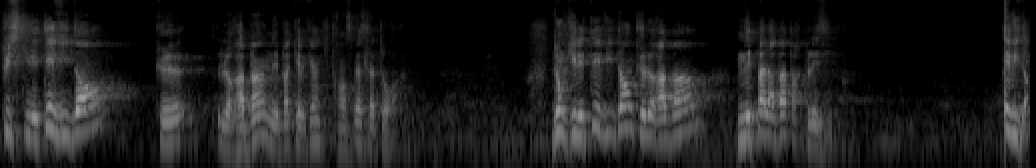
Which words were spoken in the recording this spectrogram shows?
Puisqu'il est évident que le rabbin n'est pas quelqu'un qui transgresse la Torah. Donc il est évident que le rabbin n'est pas là-bas par plaisir. Évident.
